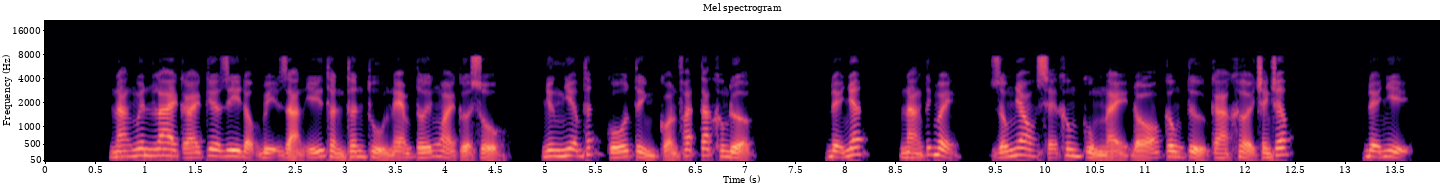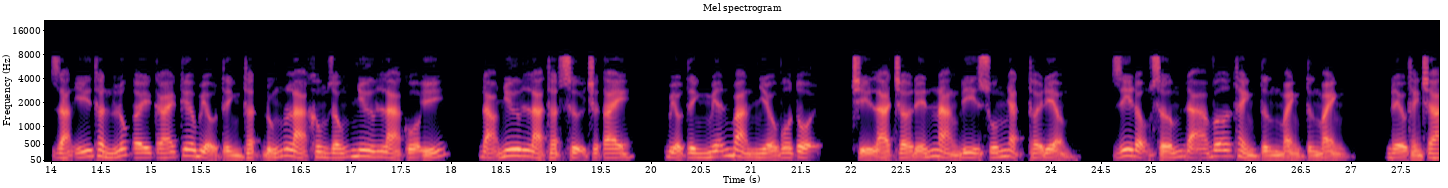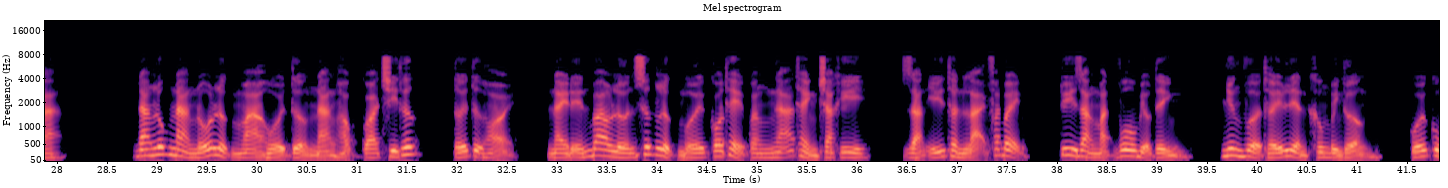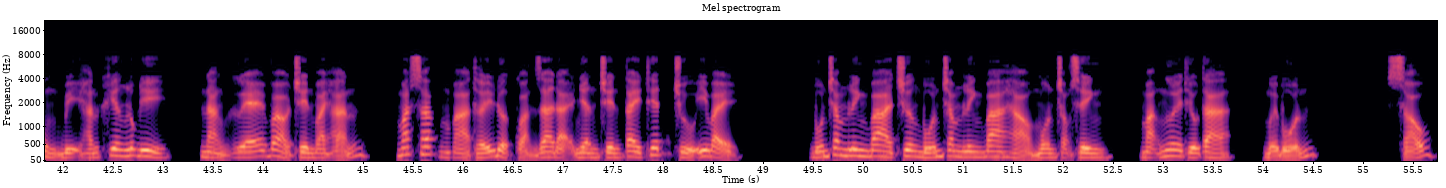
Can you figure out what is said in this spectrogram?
Nàng nguyên lai like cái kia di động bị giản ý thần thân thủ ném tới ngoài cửa sổ, nhưng nhiễm thất cố tình còn phát tác không được. Đệ nhất, nàng tích mệnh, giống nhau sẽ không cùng này đó công tử ca khởi tranh chấp. Đệ nhị, giản ý thần lúc ấy cái kia biểu tình thật đúng là không giống như là cố ý, đảo như là thật sự trượt tay, biểu tình miễn bàn nhiều vô tội, chỉ là chờ đến nàng đi xuống nhặt thời điểm, di động sớm đã vỡ thành từng mảnh từng mảnh, đều thành cha. Đang lúc nàng nỗ lực mà hồi tưởng nàng học quá tri thức, tới tự hỏi, này đến bao lớn sức lực mới có thể quăng ngã thành cha khi, giản ý thần lại phát bệnh, tuy rằng mặt vô biểu tình, nhưng vừa thấy liền không bình thường, cuối cùng bị hắn khiêng lúc đi, nàng ghé vào trên vai hắn, mắt sắc mà thấy được quản gia đại nhân trên tay thiết chủ y bảy. 403 chương 403 hảo môn trọng sinh, mạng ngươi thiếu ta, 14. 6.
